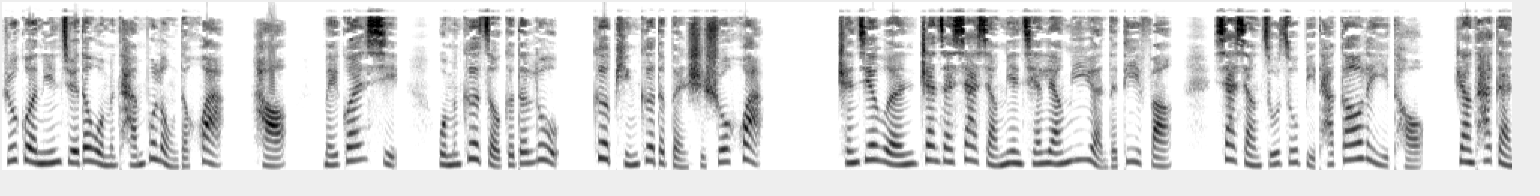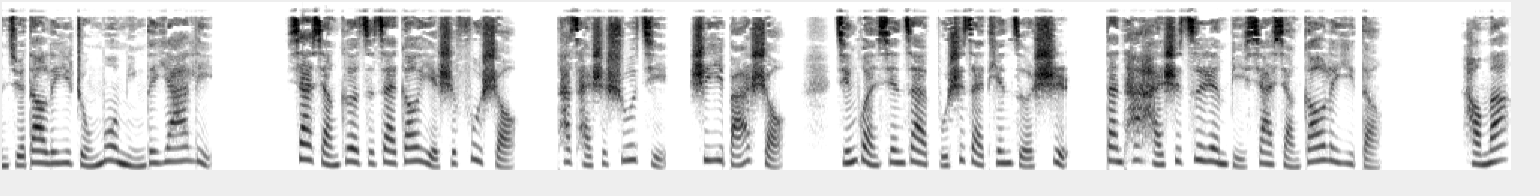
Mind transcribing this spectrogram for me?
如果您觉得我们谈不拢的话，好，没关系，我们各走各的路，各凭各的本事说话。陈杰文站在夏想面前两米远的地方，夏想足足比他高了一头，让他感觉到了一种莫名的压力。夏想个子再高也是副手，他才是书记，是一把手。尽管现在不是在天泽市，但他还是自认比夏想高了一等，好吗？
